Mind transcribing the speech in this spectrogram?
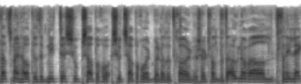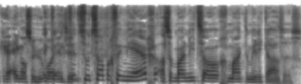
dat is mijn hoop dat het niet te soepsappig, wo- zoetsappig wordt. Maar dat het gewoon een soort van. Dat er ook nog wel van die lekkere Engelse Ik, humor in ik zit. vind zoetsappig vind ik niet erg... als het maar niet zo gemaakt Amerikaans is.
